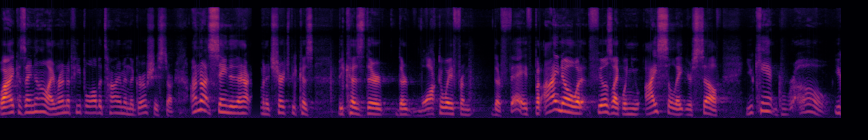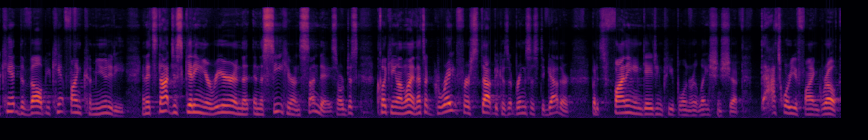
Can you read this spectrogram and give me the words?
Why? Because I know I run to people all the time in the grocery store. I'm not saying that they're not coming to church because, because they're, they're walked away from their faith, but I know what it feels like when you isolate yourself you can't grow. You can't develop. You can't find community. And it's not just getting your ear in the, in the seat here on Sundays or just clicking online. That's a great first step because it brings us together. But it's finding engaging people in relationship. That's where you find growth.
